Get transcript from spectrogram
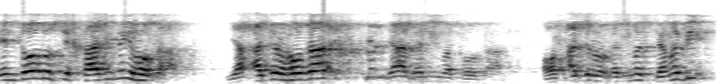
ان دونوں سے خالی نہیں ہوگا، یا اجر ہوگا یا غنیمت ہوگا۔ اور اجر و غنیمت جمع بھی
